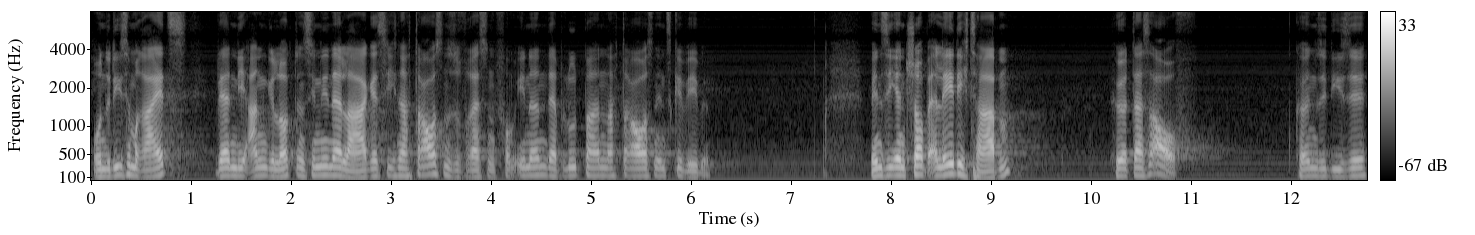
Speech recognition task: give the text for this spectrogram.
Unter diesem Reiz werden die angelockt und sind in der Lage, sich nach draußen zu fressen, vom Innern der Blutbahn nach draußen ins Gewebe. Wenn Sie Ihren Job erledigt haben, hört das auf. Können Sie diese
